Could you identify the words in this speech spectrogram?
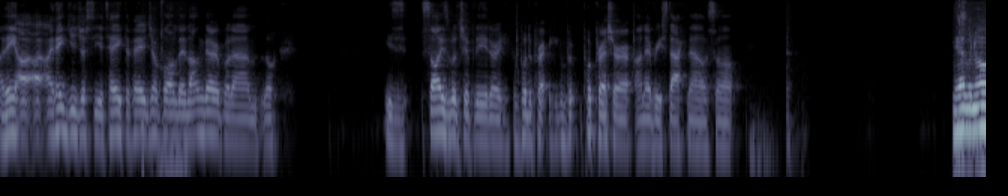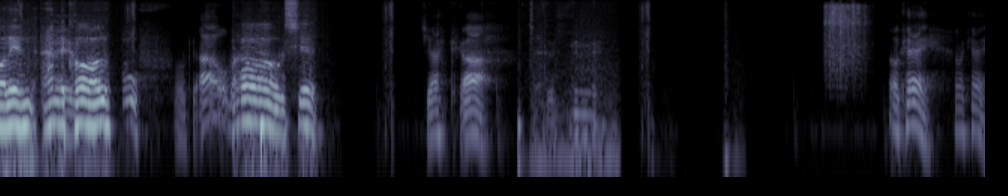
I think I I- think you just you take the pay jump all day long there, but um look. He's sizable chip leader. He can put a pre- he can put- pressure on every stack now. So We have an all in and a call. Oof. Okay. Oh man. Oh shit. Jack. Ah. Okay. Okay.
